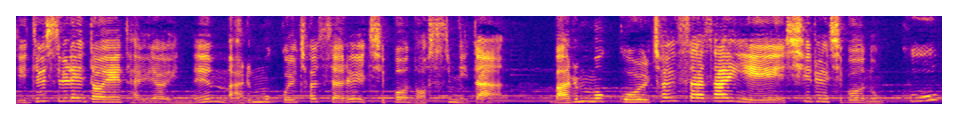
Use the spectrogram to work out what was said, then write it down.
니들 슬레더에 달려있는 마른 목골 철사를 집어 넣습니다. 마른 목골 철사 사이에 실을 집어 넣고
